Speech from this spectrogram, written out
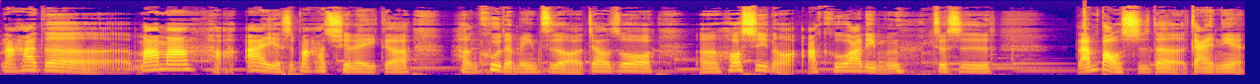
那他的妈妈好爱也是帮他取了一个很酷的名字哦，叫做呃 Hoshino Aquarium，就是蓝宝石的概念。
